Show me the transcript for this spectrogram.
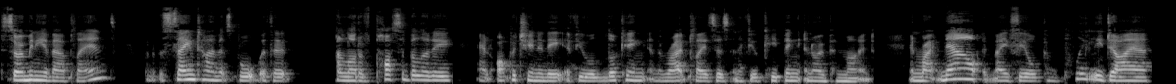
so many of our plans, but at the same time, it's brought with it a lot of possibility and opportunity if you're looking in the right places and if you're keeping an open mind. And right now, it may feel completely dire.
